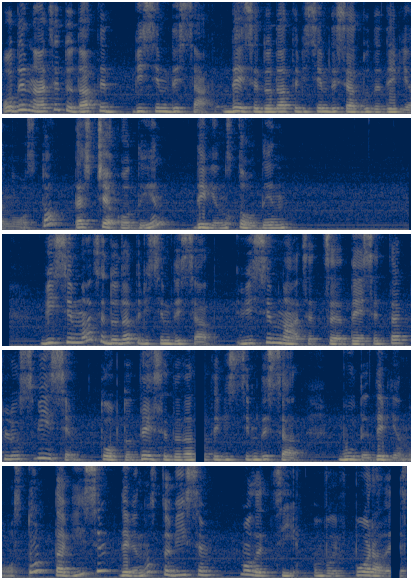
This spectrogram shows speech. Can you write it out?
11 додати 80. 10 додати 80 буде 90. Та ще 1 91. 18 додати 80. 18 це 10 та плюс 8. Тобто 10 додати 80 буде 90 та 8 98. Молодці, ви впоралися.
